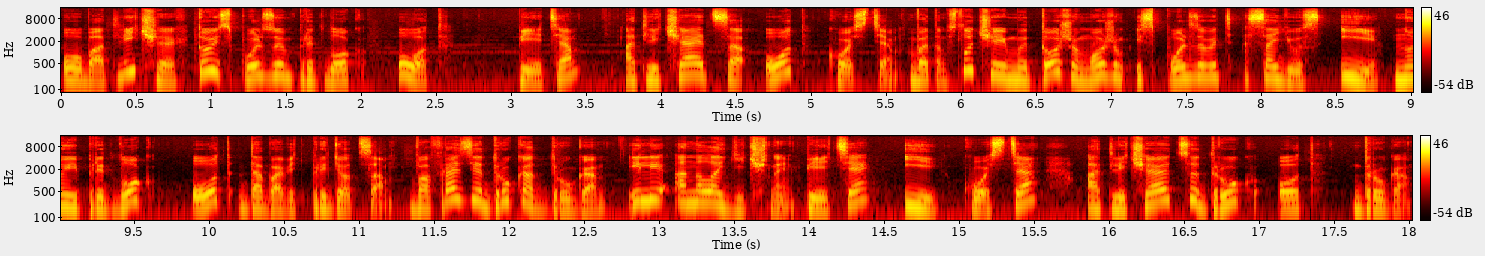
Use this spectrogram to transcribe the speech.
об отличиях, то используем предлог «от». Петя отличается от Кости. В этом случае мы тоже можем использовать союз «и», но и предлог от добавить придется. Во фразе «друг от друга» или аналогичной Петя и Костя отличаются друг от друга.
